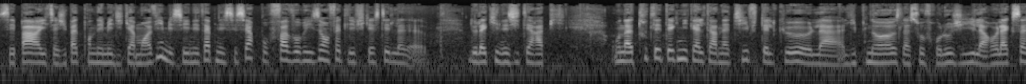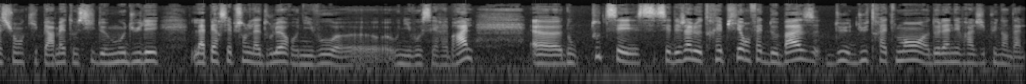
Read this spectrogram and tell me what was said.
C'est pas, il s'agit pas de prendre des médicaments à vie, mais c'est une étape nécessaire pour favoriser en fait l'efficacité de la kinésithérapie. On a toutes les techniques alternatives telles que l'hypnose, la sophrologie, la relaxation qui permettent aussi de moduler la perception de la douleur au niveau, euh, au niveau cérébral. Euh, donc c'est déjà le trépied en fait de base du, du traitement de la névralgie pudendale.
